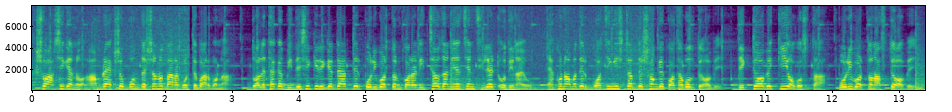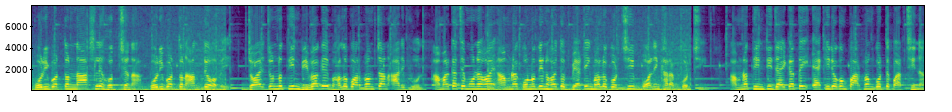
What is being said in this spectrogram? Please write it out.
একশো আশি কেন? আমরা একশো পঞ্চাশ রানও তারা করতে পারব না। দলে থাকা বিদেশি ক্রিকেটারদের পরিবর্তন করার ইচ্ছাও জানিয়েছেন সিলেট অধিনায়ক। এখন আমাদের কোচিং স্টাফদের সঙ্গে কথা বলতে হবে। দেখতে হবে কি অবস্থা। পরিবর্তন আসতে হবে। পরিবর্তন না আসলে হচ্ছে না। পরিবর্তন আনতে হবে। জয়ের জন্য তিন বিভাগে ভালো পারফর্ম চান আরিফুল। আমার কাছে মনে হয় আমরা কোনোদিন হয়তো ব্যাটিং ভালো করছি বোলিং খারাপ করছি। আমরা তিনটি জায়গাতেই একই রকম পারফর্ম করতে পারছি না।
